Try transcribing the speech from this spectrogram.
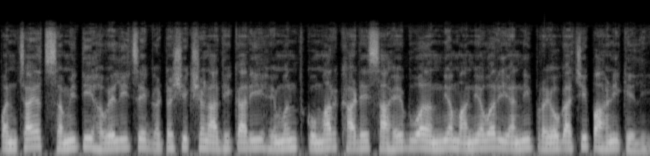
पंचायत समिती हवेलीचे गटशिक्षणाधिकारी हेमंत कुमार खाडे साहेब व अन्य मान्यवर यांनी प्रयोगाची पाहणी केली.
